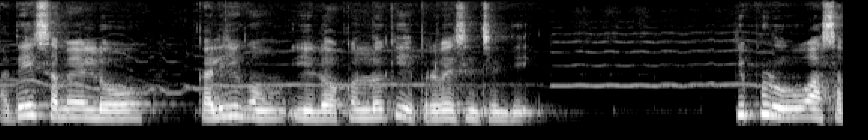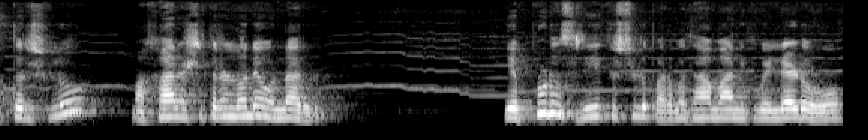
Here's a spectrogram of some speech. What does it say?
అదే సమయంలో కలియుగం ఈ లోకంలోకి ప్రవేశించింది. ఇప్పుడు ఆ సప్తఋషులు మహానక్షత్రంలోనే ఉన్నారు. ఎప్పుడు శ్రీకృష్ణుడు పరమధామానికి వెళ్ళాడో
